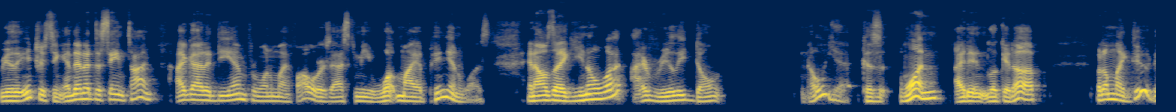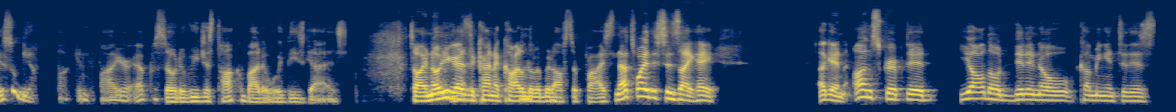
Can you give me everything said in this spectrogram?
really interesting. And then at the same time, I got a DM from one of my followers asking me what my opinion was. And I was like, you know what? I really don't know yet. Because one, I didn't look it up, but I'm like, dude, this would be a fucking fire episode if we just talk about it with these guys. So I know you guys are kind of caught a little bit off surprise. And that's why this is like, hey, again, unscripted. Y'all don't didn't know coming into this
